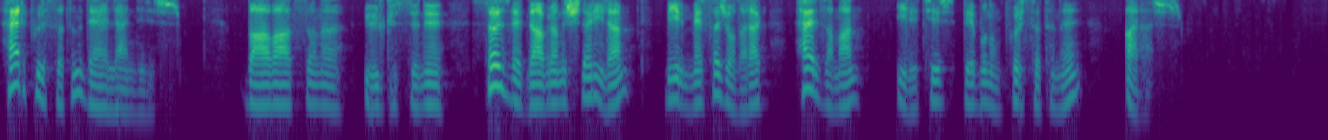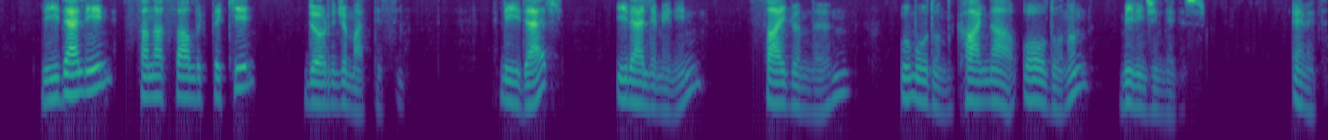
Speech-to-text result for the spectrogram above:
Her fırsatını değerlendirir. Davasını, ülküsünü, söz ve davranışlarıyla bir mesaj olarak her zaman iletir ve bunun fırsatını arar. Liderliğin sanatsallıktaki dördüncü maddesi. Lider, ilerlemenin, saygınlığın, umudun kaynağı olduğunun bilincindedir. Evet,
